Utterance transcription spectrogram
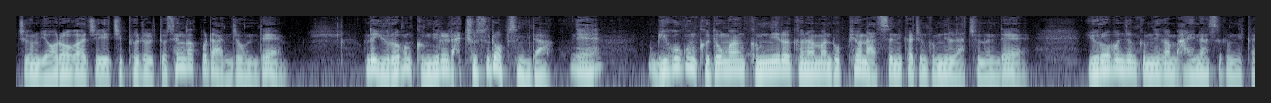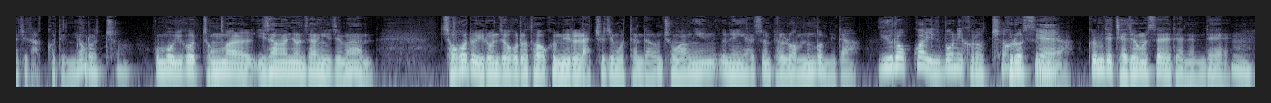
지금 여러 가지 지표들도 생각보다 안 좋은데 근데 유럽은 금리를 낮출 수도 없습니다. 예. 미국은 그동안 금리를 그나마 높여 놨으니까 지금 금리를 낮추는데 유럽은 지금 금리가 마이너스 금리까지 갔거든요. 그렇죠. 뭐 이거 정말 이상한 현상이지만 적어도 이론적으로 더 금리를 낮추지 못한다 그러면 중앙은행이 할 수는 별로 없는 겁니다. 유럽과 일본이 그렇죠. 그렇습니다. 예. 그럼 이제 재정을 써야 되는데 음.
